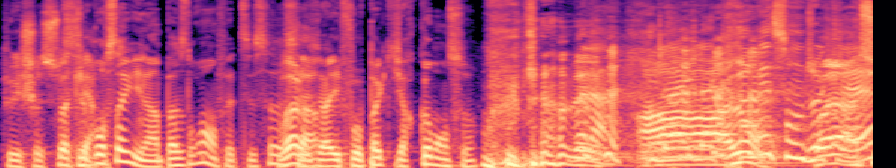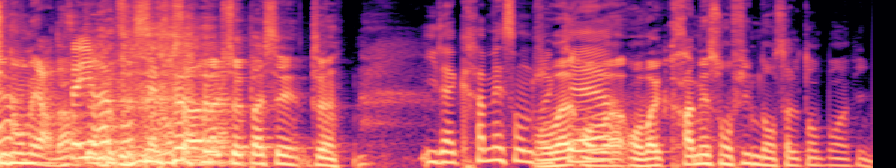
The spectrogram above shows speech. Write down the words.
Que les choses soient C'est claires. pour ça qu'il a un passe droit en fait, c'est ça. Voilà. C'est-à-dire, Il faut pas qu'il recommence. hein. Voilà. Il a, il a Ah, cramé non. son joker. Voilà, sinon merde. hein. Ça ira pour Sinon, ça va mal se passer. Il a cramé son On joker. va, on, va, on va cramer son film dans Sale temps pour un film.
